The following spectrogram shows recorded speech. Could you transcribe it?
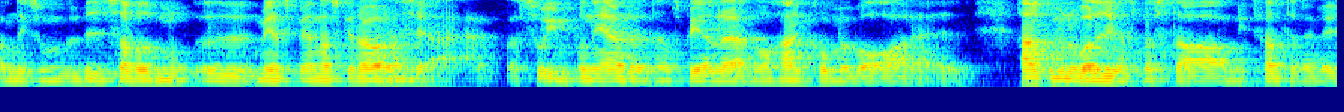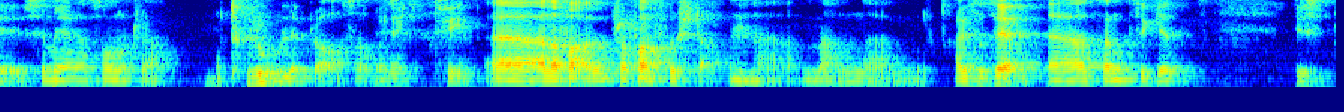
Han liksom visar vad eh, medspelarna ska röra sig. Är så imponerad över den spelaren och han kommer vara Han kommer nog vara ligans bästa mittfältare när vi summerar den säsongen tror jag. Otroligt bra alltså. Riktigt fin. Eh, I alla fall, framförallt första. Mm. Eh, Men ja, vi får se. Sen tycker jag att just,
